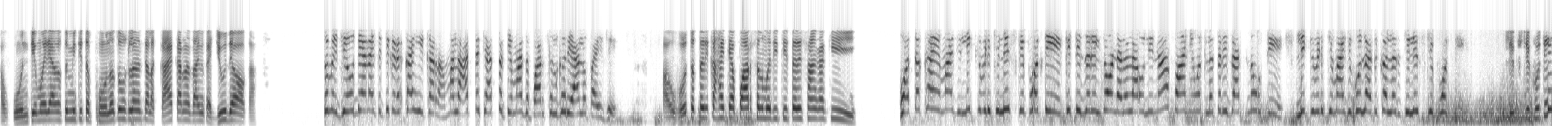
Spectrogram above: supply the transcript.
अहो कोणती मध्ये? आता तुम्ही तिथं फोनच उचला ना त्याला काय करणार? आम्ही काय जीव द्यावा का? तुम्ही जीव द्या नाही तर तिकडे काही करा. मला आत्ताच्या आत्ता ते माझं पार्सल घरी आलं पाहिजे. अहो होतं तरी काय त्या पार्सलमध्ये? ती तरी सांगा की होतं काय? माझी लिक्विडची लिस्टिप होती. किती जरी तोंडाला लावली ना पाणी ओतलं तरी जात नव्हती. लिक्विडची माझी गुलाबी कलरची लिस्टिप होती. लिपस्टिक होती?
